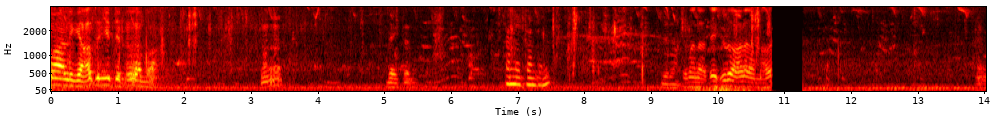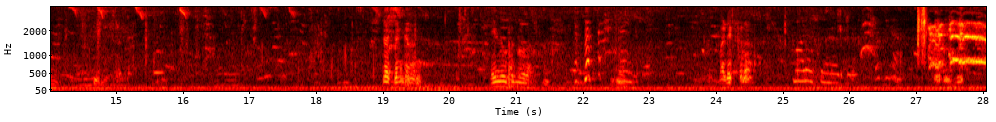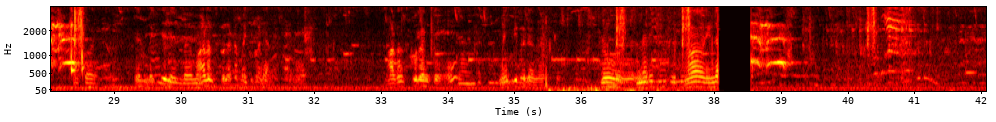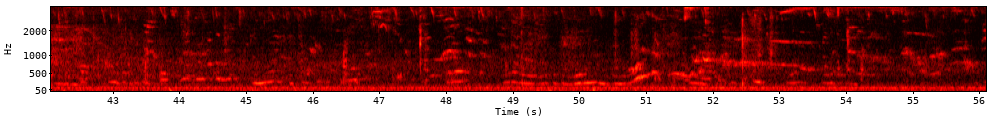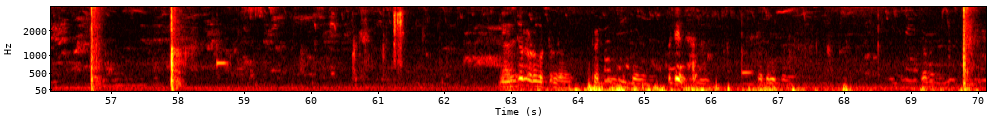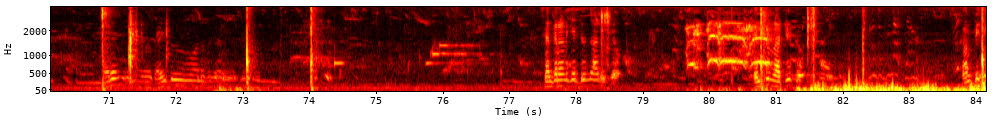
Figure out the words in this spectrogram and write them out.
వాళ్ళకి ఆశ గంటలు మన అధ్యక్షుడు ఆడ శంకర్ ఏం చదువుతున్నారా బడెక్కడ మోడల్ స్కూల్ అంటే మంచి పడాలి మోడల్ స్కూల్ అంటే మంచి పడాలి నువ్వు ఇంట్లో కొట్టుండవు కొట్టిందా రైతు వాళ్ళ శంకరానికి ఎట్టుంది ఆరోగ్యం? ఎంతుంది అటు ఇటు కంపెనీ?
